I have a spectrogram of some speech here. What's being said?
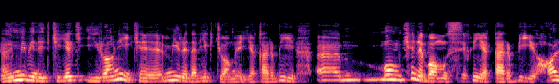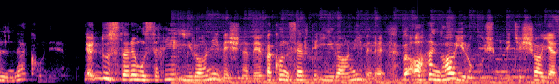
می‌بینید که یک ایرانی که میره در یک جامعه غربی ممکنه با موسیقی غربی حال نکنه. دوست داره موسیقی ایرانی بشنوه و کنسرت ایرانی بره و آهنگهایی رو گوش میده که شاید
